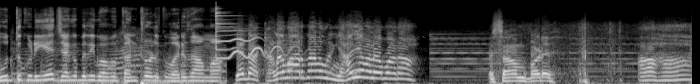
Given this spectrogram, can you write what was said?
தூத்துக்குடியே ஜெகபதி பாபு கண்ட்ரோலுக்கு வருதாமா? ஏண்டா கனவா இருந்தாலும் ஒரு நியாயம் வேணாமாடா? படு. ஆஹா.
